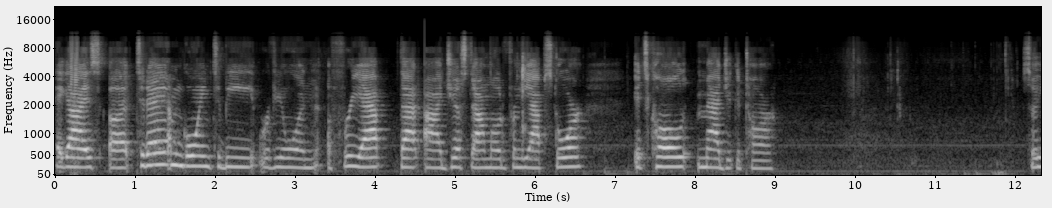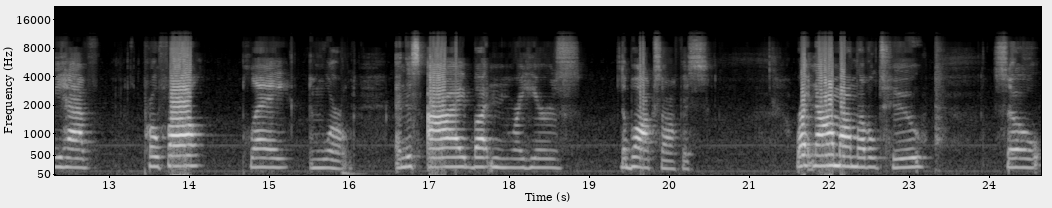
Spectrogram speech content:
Hey guys, uh, today I'm going to be reviewing a free app that I just downloaded from the App Store. It's called Magic Guitar. So you have Profile, Play, and World. And this I button right here is the box office. Right now I'm on level 2, so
